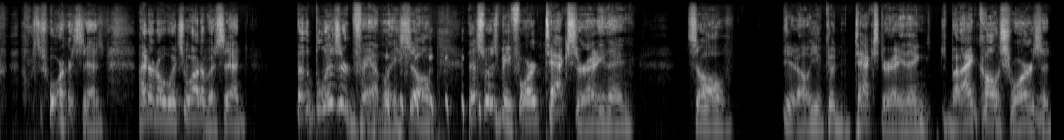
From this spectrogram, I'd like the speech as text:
Schwartz says, I don't know which one of us said, the, Blizzard family. So this was before text or anything. So, you know, you couldn't text or anything. But I'd call Schwartz at,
